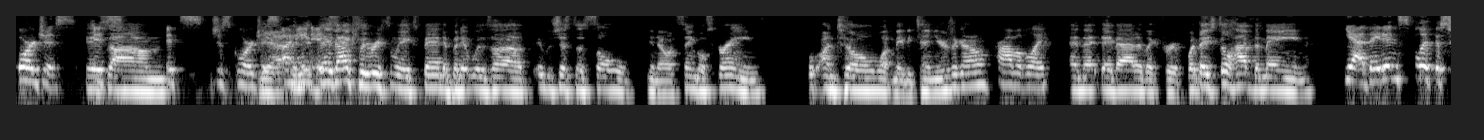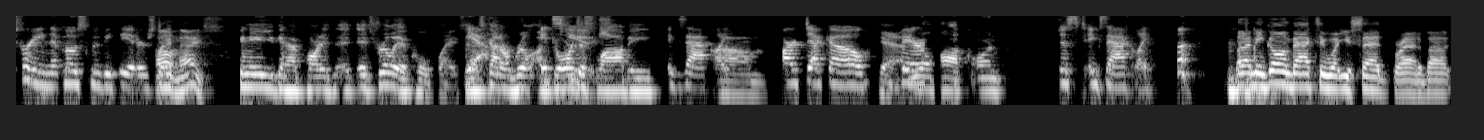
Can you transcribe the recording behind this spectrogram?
gorgeous. it's, It's um. it's just gorgeous. yeah, I mean, it- they've it's, actually recently expanded, but it was uh it was just a sole you know a single screen until what maybe ten years ago, Probably. and they, they've added like three, but they still have the main. Yeah, they didn't split the screen that most movie theaters do. Oh, nice. You can have parties. It's really a cool place. Yeah. It's got a real a It's gorgeous huge. lobby. Exactly. Um, Art Deco. yeah. Very Real popcorn. just exactly. But I mean, going back to what you said, Brad, about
